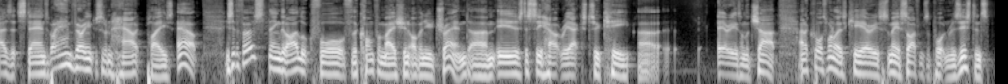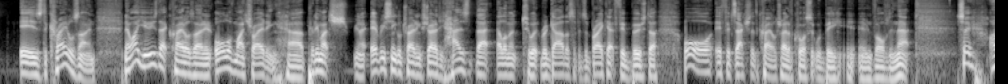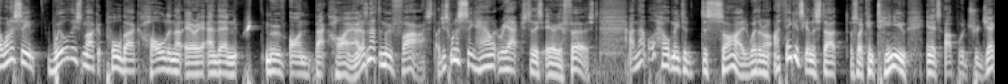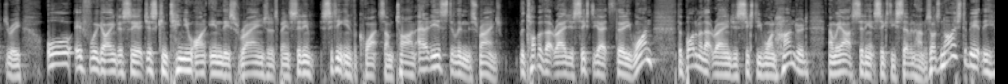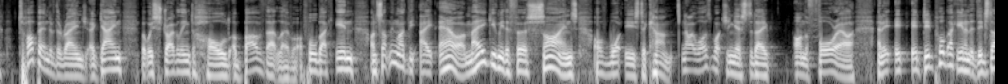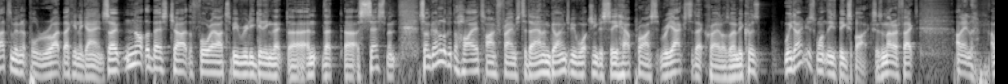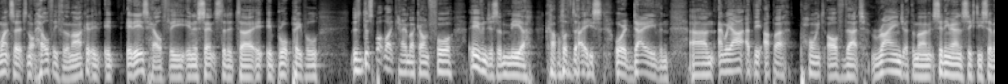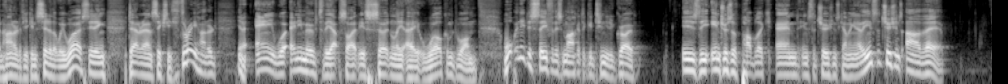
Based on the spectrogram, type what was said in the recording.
as it stands, but I am very interested in how it plays out. You see, the first thing that I look for for the confirmation of a new trend um, is to see how it reacts to key. Uh, areas on the chart. And of course, one of those key areas for me, aside from support and resistance, is the cradle zone. Now, I use that cradle zone in all of my trading. Uh, pretty much, you know, every single trading strategy has that element to it, regardless if it's a breakout fib booster or if it's actually the cradle trade. Of course, it would be involved in that. So I want to see will this market pull back, hold in that area, and then move on back higher. It doesn't have to move fast. I just want to see how it reacts to this area first. And that will help me to decide whether or not I think it's going to start, so continue in its upward trajectory, or if we're going to see it just continue on in this range that it's been sitting, sitting in for quite some time. And it is still in this range. The top of that range is 6831. The bottom of that range is 6100, and we are sitting at 6700. So it's nice to be at the top end of the range again, but we're struggling to hold above that level. A pullback in on something like the eight hour may give me the first signs of what is to come. Now, I was watching yesterday on the four hour, and it, it, it, did pull back in and it did start to move and it pulled right back in again. So not the best chart, the four hour, to be really getting that uh, that uh, assessment. So I'm going to look at the higher time frames today, and I'm going to be watching to see how price reacts to that cradle zone because we don't just want these big spikes. As a matter of fact. I mean, I won't say it's not healthy for the market. It, it, it is healthy in a sense that it, uh, it, it brought people the, the spotlight came back on for even just a mere couple of days or a day even. Um, and we are at the upper point of that range at the moment, sitting around 6,700. If you consider that we were sitting down around 6,300, you know, any, any move to the upside is certainly a welcomed one. What we need to see for this market to continue to grow is the interest of public and institutions coming in. Now, the institutions are there.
